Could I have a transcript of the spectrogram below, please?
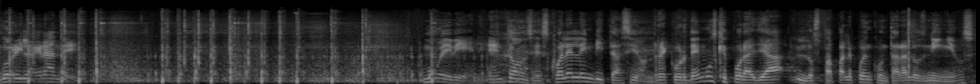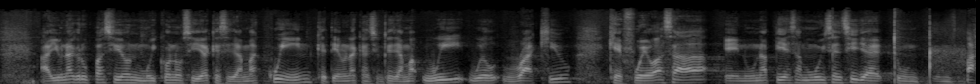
Un gorila grande. Muy bien, entonces, ¿cuál es la invitación? Recordemos que por allá los papás le pueden contar a los niños. Hay una agrupación muy conocida que se llama Queen, que tiene una canción que se llama We Will Rock You, que fue basada en una pieza muy sencilla de tum tum pa,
